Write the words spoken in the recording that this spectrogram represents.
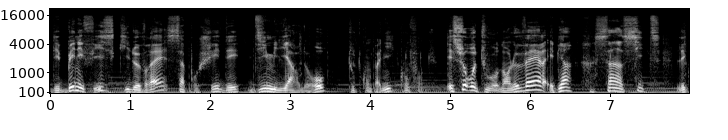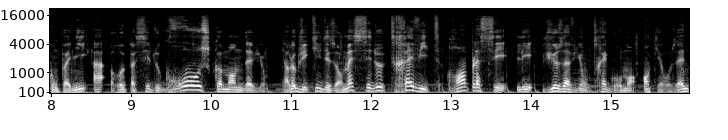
des bénéfices qui devraient s'approcher des 10 milliards d'euros toutes compagnies confondues. Et ce retour dans le vert, eh bien, ça incite les compagnies à repasser de grosses commandes d'avions. Car l'objectif désormais, c'est de très vite remplacer les vieux avions très gourmands en kérosène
